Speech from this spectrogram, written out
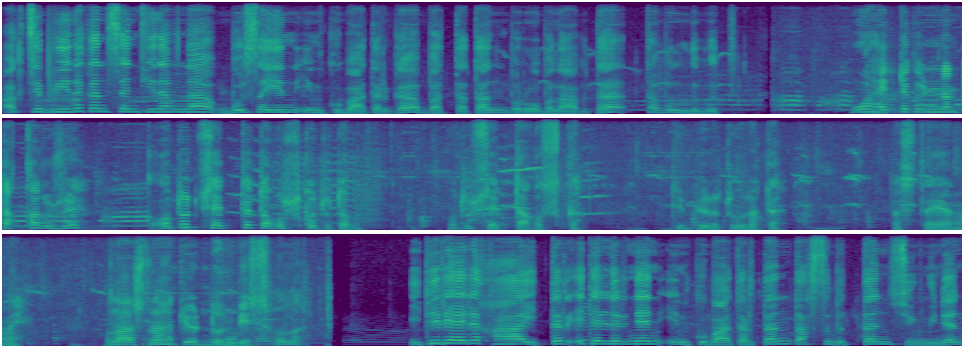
Октябрина Константиновна бұл сайын инкубаторга баттатан боробалабыта табыллыбыт. О, хәтті күннен таққар уже 37 тоғызға тұтамын. 37 ағысқа температурата постоянный. 4-5 болар. Итерәре қағайттар етелерінен инкубатордан тақсыбыттан сүңгінен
